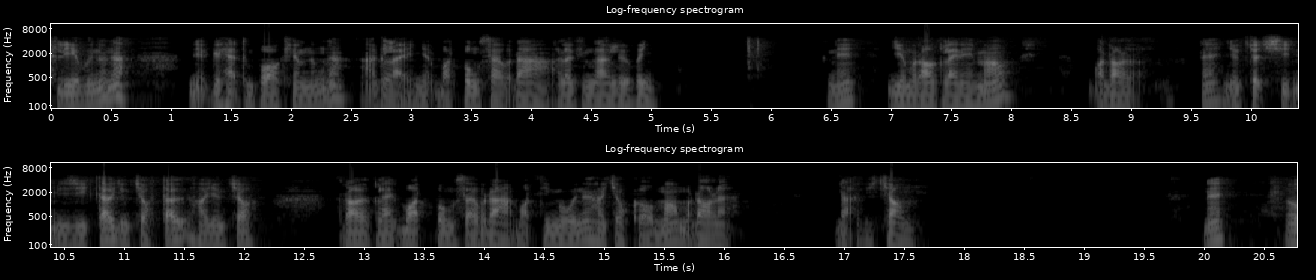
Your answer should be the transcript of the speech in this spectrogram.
ភ្លាវហ្នឹងណា នេះគេហទំព័រខ្ញុំហ្នឹងណាអាកន្លែងបត់ពងសាវតាឥឡូវខ្ញុំឡើងលើវិញនេះយើងមកដល់កន្លែងនេះមកមកដល់ណាយើងចុច sheet music ទៅយើងចុះទៅហើយយើងចុះដល់កន្លែងបត់ពងសាវតាបត់ទី1ណាហើយចុះក្រោមមកមកដល់ដាក់វាចំណាអូ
